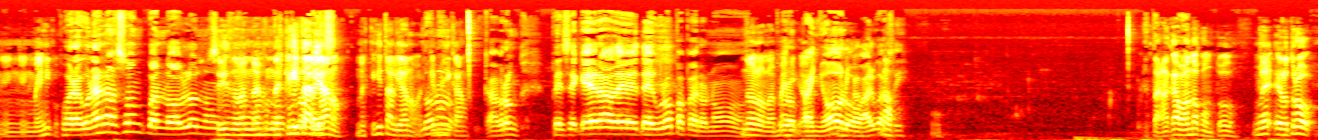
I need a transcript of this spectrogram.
en, en- México. Por alguna razón, cuando hablo, no. Sí, no, no es, no es que es no italiano, no es que es italiano, es que es no, mexicano. Cabrón. Pensé que era de, de Europa, pero no. No, no, no es pero mexicano. español o algo así. Están acabando con todo. El otro,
